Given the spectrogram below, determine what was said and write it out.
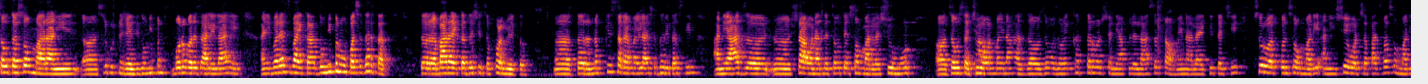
चौथा सोमवार आणि श्रीकृष्ण जयंती दोन्ही पण बरोबरच आलेला आहे. आणि बऱ्याच बायका दोन्ही पण उपास धरतात. तर बारा एकादशीचं फळ मिळतं. तर नक्कीच सगळ्या महिला अशा धरीत असतील. आणि आज श्रावणातल्या चौथ्या सोमवारला शिवमोठ जवसाची श्रावण महिना हा जवळ जवळजवळ एकाहत्तर वर्षांनी आपल्याला असा श्रावण महिना आला आहे की त्याची सुरुवात पण सोमवारी आणि शेवटचा पाचवा सोमवारी.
